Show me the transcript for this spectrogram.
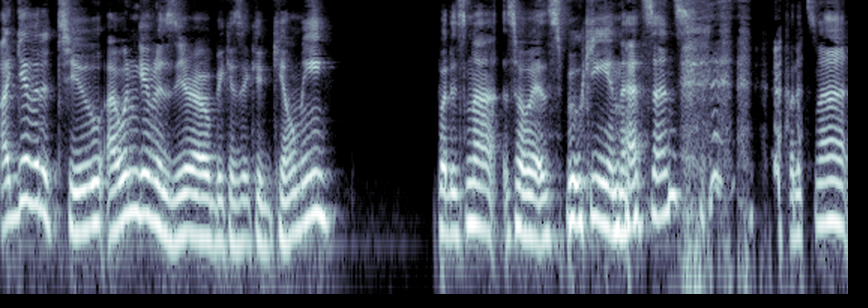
I give it a two. I wouldn't give it a zero because it could kill me. But it's not so it's spooky in that sense, but it's not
